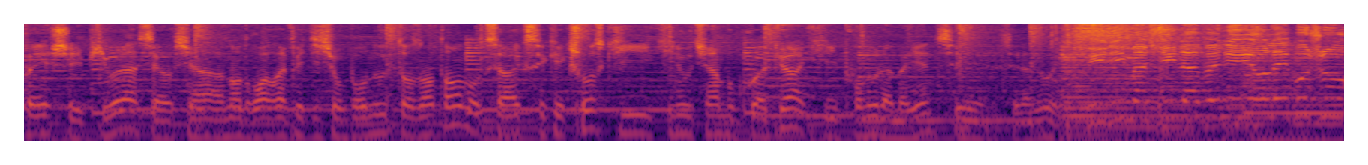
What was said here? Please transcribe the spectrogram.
pêche. Et puis voilà, c'est aussi un endroit de répétition pour nous de temps en temps. Donc c'est vrai que c'est quelque chose qui, nous tient beaucoup à cœur et qui pour nous la Mayenne, c'est, la Noé. Il imagine à venir les beaux jours.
